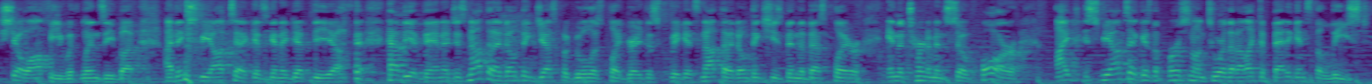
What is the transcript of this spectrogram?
show offy with Lindsay, but I think Swiatek is going to get the uh, have the advantage. It's not that I don't think Jess Pegula has played great this week. It's not that I don't think she's been the best player in the tournament so far. I Swiatek is the person on tour that I like to bet against the least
